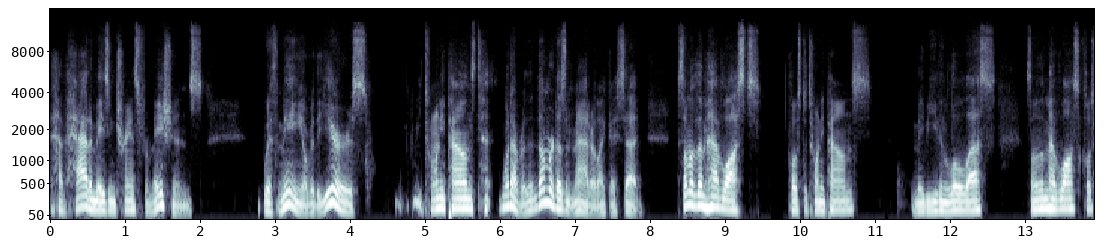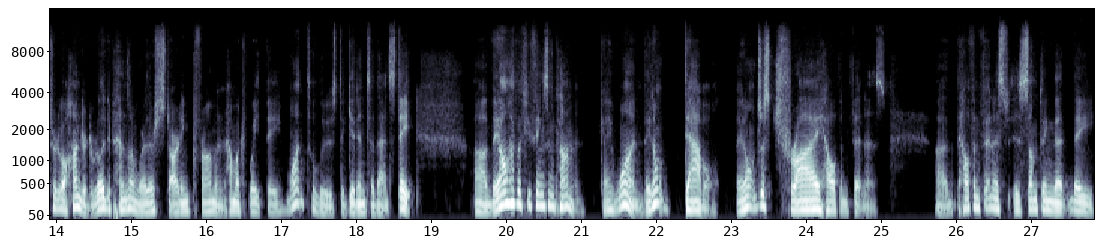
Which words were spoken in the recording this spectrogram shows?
have had amazing transformations with me over the years, 20 pounds, 10, whatever, the number doesn't matter. Like I said, some of them have lost close to 20 pounds, maybe even a little less. Some of them have lost closer to 100. It really depends on where they're starting from and how much weight they want to lose to get into that state uh, they all have a few things in common. Okay. One, they don't dabble, they don't just try health and fitness. Uh, health and fitness is something that they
